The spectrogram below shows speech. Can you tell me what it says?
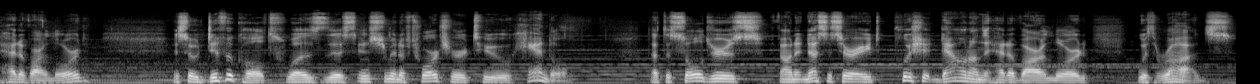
head of our Lord. And so difficult was this instrument of torture to handle that the soldiers found it necessary to push it down on the head of our Lord with rods.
